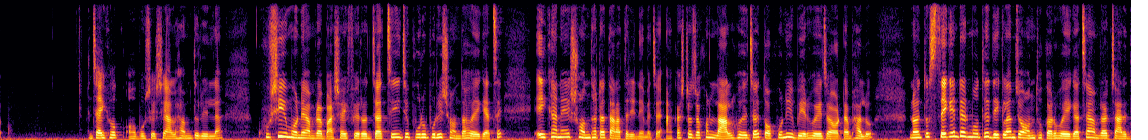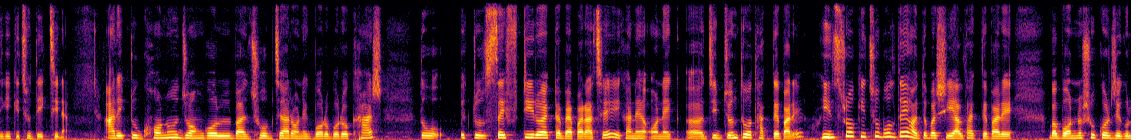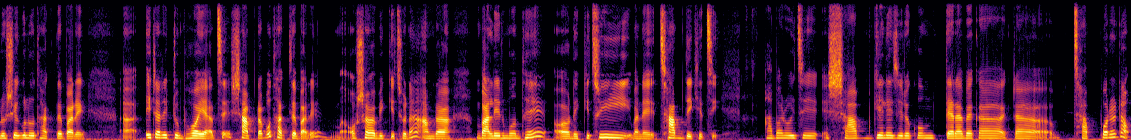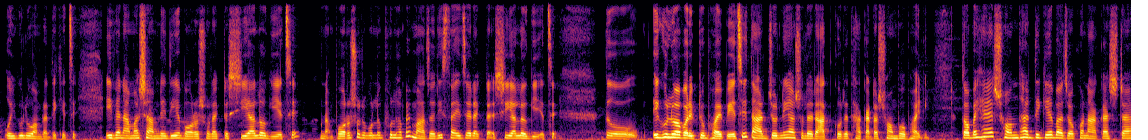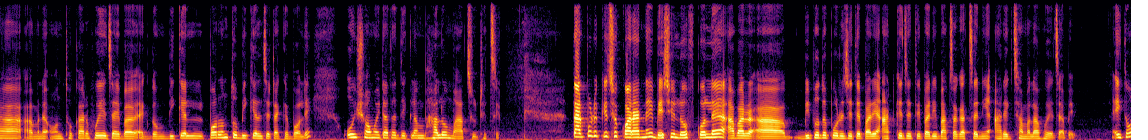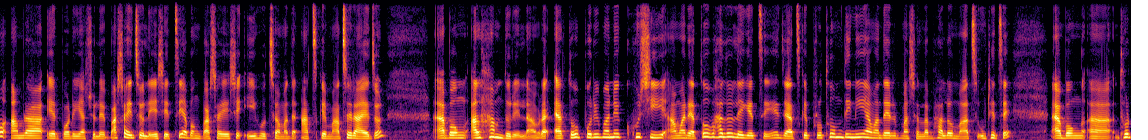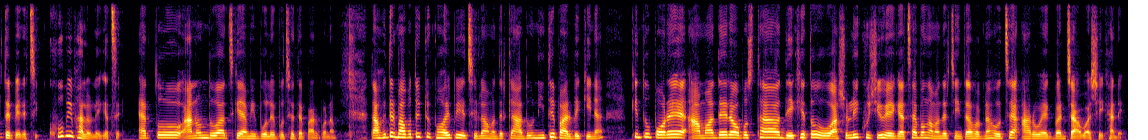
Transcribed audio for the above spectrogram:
যাই হোক অবশেষে আলহামদুলিল্লাহ খুশি মনে আমরা বাসায় ফেরত যাচ্ছি। এই যে পুরোপুরি সন্ধ্যা হয়ে গেছে, এইখানে সন্ধ্যাটা তাড়াতাড়ি নেমে যায়। আকাশটা যখন লাল হয়ে যায়, তখনই বের হয়ে যাওয়াটা ভালো। নয়তো সেকেন্ডের মধ্যে দেখলাম যে অন্ধকার হয়ে গেছে, আমরা চারিদিকে কিছু দেখছি না। আর একটু ঘন জঙ্গল বা ঝোপঝাড়, অনেক বড় বড় ঘাস। তো একটু সেফটিরও একটা ব্যাপার আছে। এখানে অনেক জীবজন্তুও থাকতে পারে। হিংস্র কিছু বলতে হয়তো বা শিয়াল থাকতে পারে বা বন্য শুকর যেগুলো, সেগুলো থাকতে পারে। এটার একটু ভয় আছে। সাপটাপও থাকতে পারে। অস্বাভাবিক কিছু না। আমরা বালির মধ্যে অনেক কিছুই মানে ছাপ দেখেছি। আবার ওই যে সাপ গেলে যেরকম তেরাবেকা একটা ছাপ পড়ে না ওইগুলো আমরা দেখেছি। ইভেন আমার সামনে দিয়ে বড়সড় একটা শিয়ালও গিয়েছে। না বড়সড় বললে ভুল হবে, মাঝারি সাইজের একটা শিয়ালও গিয়েছে। তো এগুলো আবার একটু ভয় পেয়েছি, তার জন্যই আসলে রাত করে থাকাটা সম্ভব হয়নি। তবে হ্যাঁ সন্ধ্যার দিকে বা যখন আকাশটা মানে অন্ধকার হয়ে যায় বা একদম বিকেল, পরন্ত বিকেল যেটাকে বলে, ওই সময়টাতে দেখলাম ভালো মাছ উঠেছে। তারপরে কিছু করার নেই, বেশি লোভ করলে আবার বিপদে পড়ে যেতে পারি, আটকে যেতে পারি বাচ্চা কাচ্চা নিয়ে আরেক ঝামেলা হয়ে যাবে। এই তো আমরা এরপরেই আসলে বাসায় চলে এসেছি এবং বাসায় এসে এই হচ্ছে আমাদের আজকে মাছের আয়োজন। এবং আলহামদুলিল্লাহ, আমরা এত পরিমাণে খুশি, আমার এত ভালো লেগেছে যে আজকে প্রথম দিনই আমাদের মাসাল্লাহ ভালো মাছ উঠেছে এবং ধরতে পেরেছি। খুবই ভালো লেগেছে। এত আনন্দ আজকে আমি বলে বোঝাতে পারব না। তাহিদের বাবা তো একটু ভয় পেয়েছিল আমাদেরকে আদৌ নিতে পারবে কিনা। কিন্তু পরে আমাদের অবস্থা দেখে তো আসলেই খুশি হয়ে গেছে এবং আমাদের চিন্তা ভাবনা হচ্ছে আরও একবার যাওয়া সেখানে।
